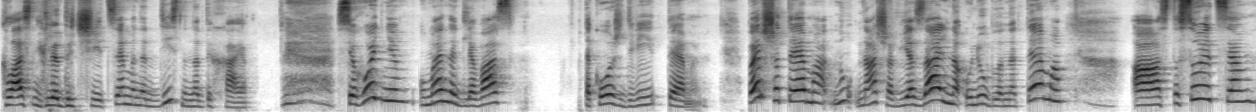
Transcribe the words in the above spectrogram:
класні глядачі. Це мене дійсно надихає. Сьогодні у мене для вас також дві теми. Перша тема ну, наша в'язальна улюблена тема, а стосується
